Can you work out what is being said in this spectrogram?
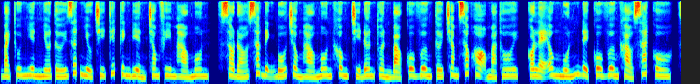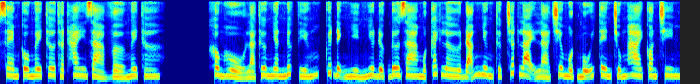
Bạch Thu Nhiên nhớ tới rất nhiều chi tiết kinh điển trong phim hào môn, sau đó xác định bố chồng hào môn không chỉ đơn thuần bảo cô Vương tới chăm sóc họ mà thôi, có lẽ ông muốn để cô Vương khảo sát cô, xem cô ngây thơ thật hay giả vờ ngây thơ. Không hổ là thương nhân nước tiếng, quyết định nhìn như được đưa ra một cách lơ đãng nhưng thực chất lại là chiêu một mũi tên chúng hai con chim.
